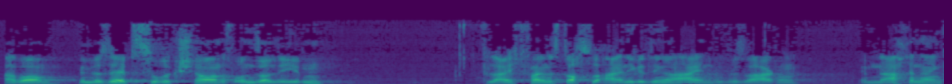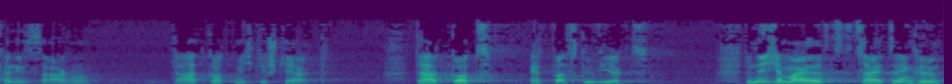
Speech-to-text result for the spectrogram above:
Aber wenn wir selbst zurückschauen auf unser Leben, vielleicht fallen uns doch so einige Dinge ein, wo wir sagen, im Nachhinein kann ich sagen, da hat Gott mich gestärkt. Da hat Gott etwas gewirkt. Wenn ich an meine Zeit denke,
